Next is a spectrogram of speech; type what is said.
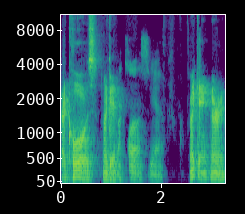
A, cause. Okay. A cause. Yeah. Okay. All right.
